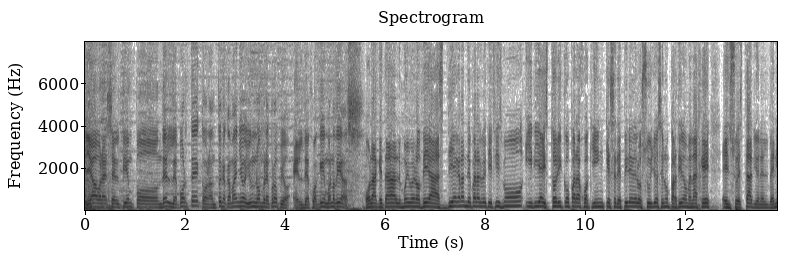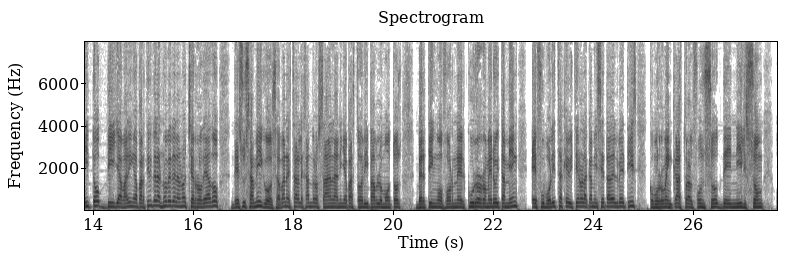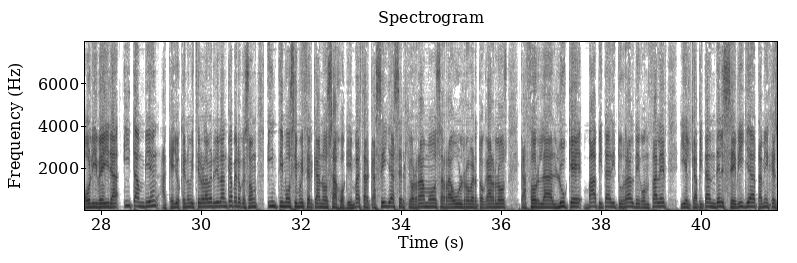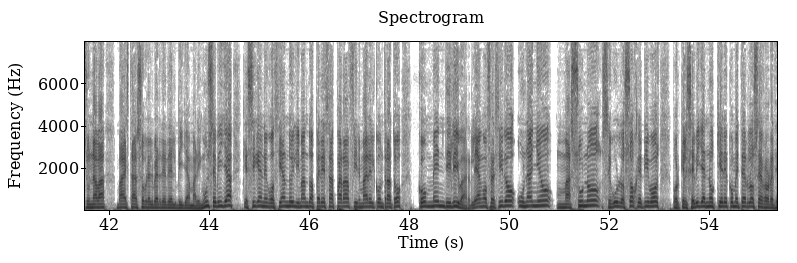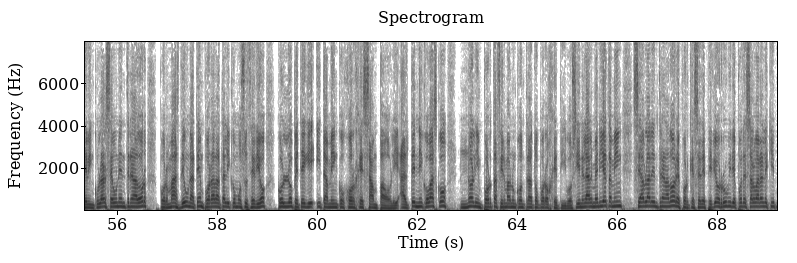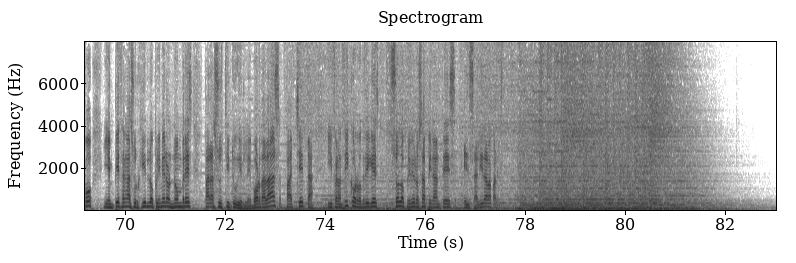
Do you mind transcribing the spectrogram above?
Y ahora es el tiempo del deporte con Antonio Camaño y un nombre propio, el de Joaquín. Buenos días. Hola, ¿qué tal? Muy buenos días. Día grande para el beticismo y día histórico para Joaquín, que se despide de los suyos en un partido homenaje en su estadio, en el Benito Villamarín, a partir de las 9 de la noche, rodeado de sus amigos. Van a estar Alejandro San, la Niña Pastori, Pablo Motos, Bertín Oforner, Curro Romero y también eh, futbolistas que vistieron la camiseta del Betis, como Rubén Castro, Alfonso de Nilsson, Oliveira y también aquellos que no vistieron vistiera la verde y blanca, pero que son íntimos y muy cercanos a Joaquín. Va a estar Casillas, Sergio Ramos, Raúl, Roberto Carlos, Cazorla, Luque, va a pitar Iturralde González y el capitán del Sevilla, también Jesús Nava, va a estar sobre el verde del Villamarín. Un Sevilla que sigue negociando y limando asperezas para firmar el contrato con Mendilíbar. Le han ofrecido un año más uno según los objetivos porque el Sevilla no quiere cometer los errores de vincularse a un entrenador por más de una temporada tal y como sucedió con Lopetegui y también con Jorge Sampaoli. Al técnico vasco no le importa firmar un contrato por objetivos. Y en el Almería también se habla de entrenadores porque se despidió Rubi después de salvar al equipo y empiezan a surgir los primeros nombres para sustituirle. Bordalás, Pacheta y Francisco Rodríguez son los primeros aspirantes en salir a la palestra.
